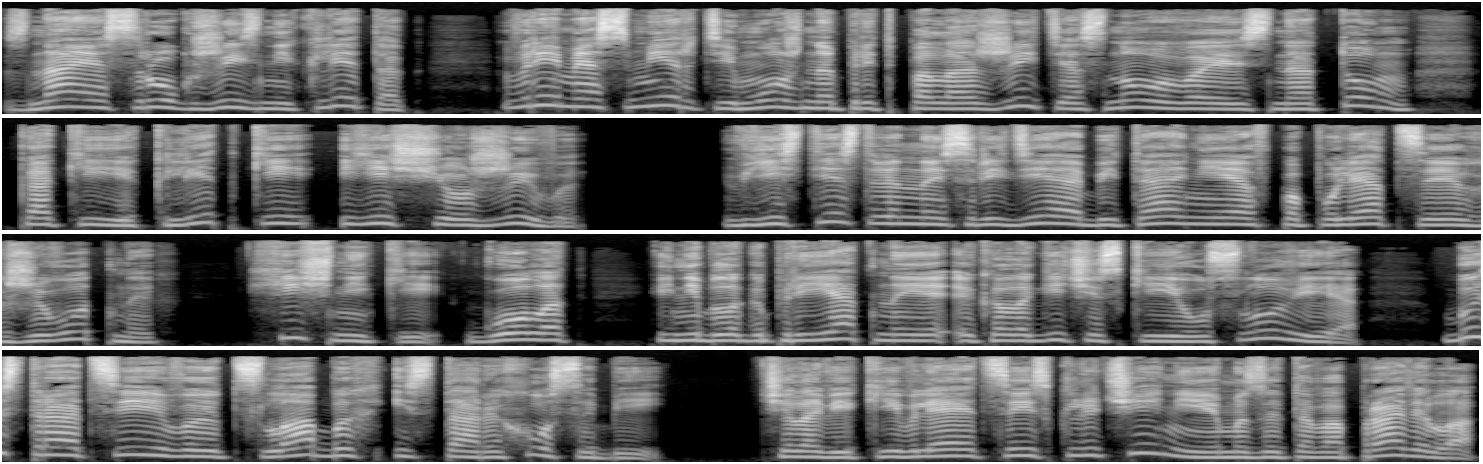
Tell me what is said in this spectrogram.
Зная срок жизни клеток, время смерти можно предположить, основываясь на том, какие клетки еще живы. В естественной среде обитания в популяциях животных хищники, голод и неблагоприятные экологические условия быстро отсеивают слабых и старых особей. Человек является исключением из этого правила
